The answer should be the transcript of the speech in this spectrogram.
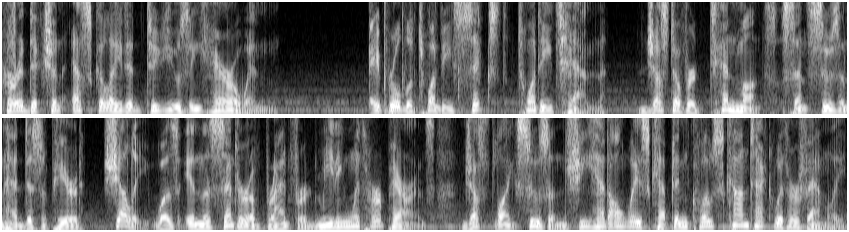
her addiction escalated to using heroin. April the 26th, 2010. Just over 10 months since Susan had disappeared, Shelley was in the center of Bradford meeting with her parents. Just like Susan, she had always kept in close contact with her family,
